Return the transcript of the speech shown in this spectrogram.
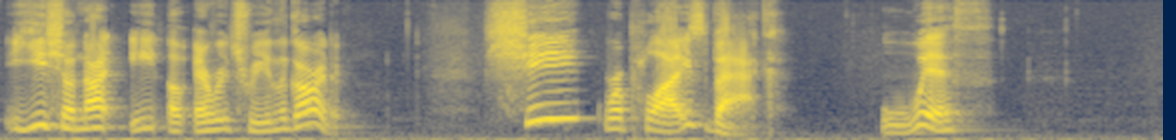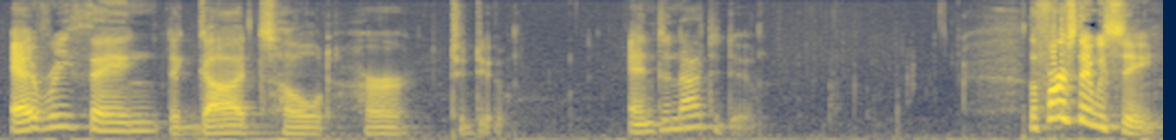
ye shall not eat of every tree in the garden? She replies back with everything that God told her to do and to not to do. The first thing we see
